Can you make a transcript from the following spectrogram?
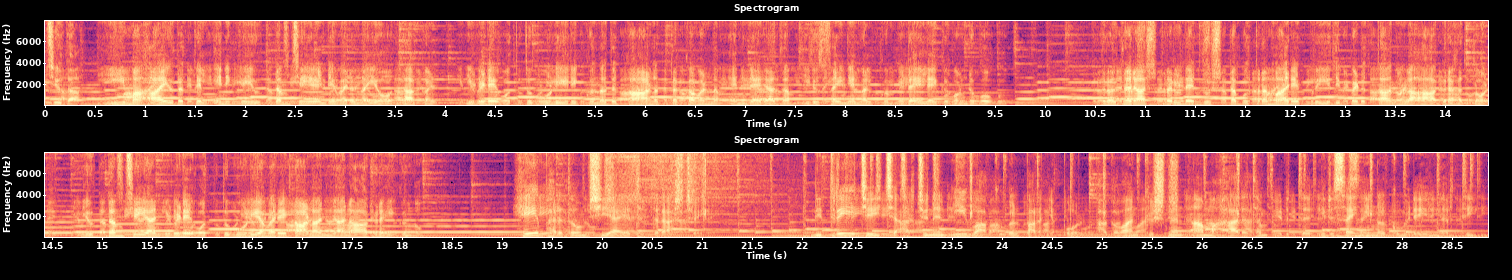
അച്യുത ഈ മഹായുദ്ധത്തിൽ എനിക്ക് യുദ്ധം ചെയ്യേണ്ടി വരുന്ന യോദ്ധാക്കൾ ഇവിടെ ഒത്തുകൂടിയിരിക്കുന്നത് കാണത്തക്കവണ്ണം എന്റെ രഥം ഇരുസൈന്യങ്ങൾക്കും ഇടയിലേക്ക് കൊണ്ടുപോകൂ. ധൃതരാഷ്ട്രരുടെ ദുഷ്ടപുത്രന്മാരെ പ്രീതിപ്പെടുത്താനുള്ള ആഗ്രഹത്തോടെ യുദ്ധം ചെയ്യാൻ ഇവിടെ ഒത്തുകൂടിയവരെ കാണാൻ ഞാൻ ആഗ്രഹിക്കുന്നു. ഹേ ഭരതവംശിയായ ധൃതരാഷ്ട്രേ നിദ്രയെ ജയിച്ച അർജുനൻ ഈ വാക്കുകൾ പറഞ്ഞപ്പോൾ ഭഗവാൻ കൃഷ്ണൻ ആ മഹാരഥം എടുത്ത് ഇരു സൈന്യങ്ങൾക്കുമിടയിൽ നിർത്തി.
